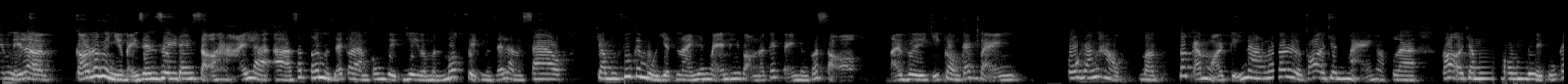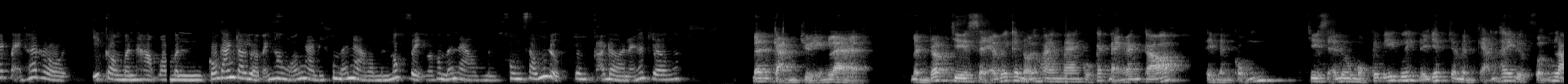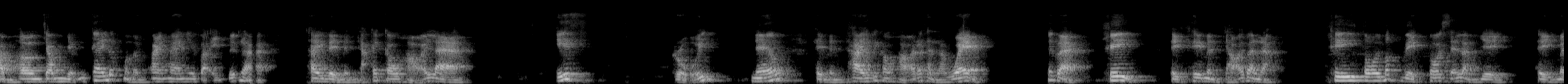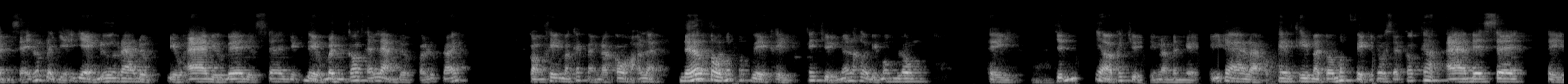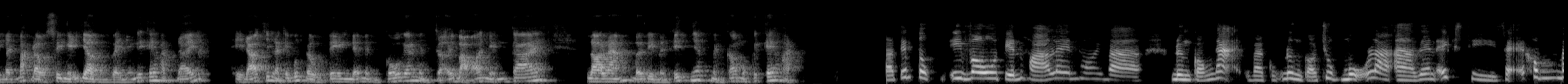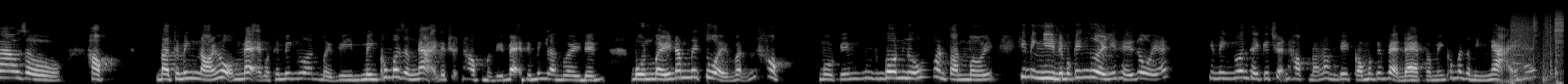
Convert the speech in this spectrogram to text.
em nghĩ là có rất là nhiều bạn Gen Z đang sợ hãi là à, sắp tới mình sẽ làm công việc gì và mình mất việc mình sẽ làm sao trong suốt cái mùa dịch này. Nhưng mà em hy vọng là các bạn đừng có sợ tại vì chỉ cần các bạn cố gắng học mà tất cả mọi kỹ năng đó đều có ở trên mạng hoặc là có ở trong công việc của các bạn hết rồi. Chỉ cần mình học và mình cố gắng trau dồi bản thân mỗi ngày thì không thể nào mà mình mất việc và không thể nào mình không sống được trong cả đời này hết trơn á. Bên cạnh chuyện là mình rất chia sẻ với cái nỗi hoang mang của các bạn đang có thì mình cũng chia sẻ luôn một cái bí quyết để giúp cho mình cảm thấy được vững lòng hơn trong những cái lúc mà mình hoang mang như vậy. Tức là thay vì mình đặt cái câu hỏi là if rủi nếu thì mình thay cái câu hỏi đó thành là when tức là khi thì khi mình hỏi bạn là khi tôi mất việc tôi sẽ làm gì? thì mình sẽ rất là dễ dàng đưa ra được điều A, điều B, điều C những điều mình có thể làm được vào lúc đấy. Còn khi mà các bạn đặt câu hỏi là nếu tôi mất việc thì cái chuyện đó nó hơi bị mông lung thì chính nhờ cái chuyện là mình nghĩ ra là ok khi mà tôi mất việc tôi sẽ có kế hoạch A, B, C thì mình bắt đầu suy nghĩ dần về những cái kế hoạch đấy. Thì đó chính là cái bước đầu tiên để mình cố gắng mình cởi bỏ những cái lo lắng bởi vì mình ít nhất mình có một cái kế hoạch. À, tiếp tục evo tiến hóa lên thôi và đừng có ngại và cũng đừng có chụp mũ là à Gen X thì sẽ không bao giờ học. Và thì mình nói hộ mẹ của thì mình luôn bởi vì mình không bao giờ ngại cái chuyện học bởi vì mẹ thì mình là người đến bốn mấy năm mươi tuổi vẫn học một cái ngôn ngữ hoàn toàn mới. Khi mình nhìn thấy một cái người như thế rồi ấy, thì mình luôn thấy cái chuyện học nó là một cái, có một cái vẻ đẹp và mình không bao giờ mình ngại hết.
